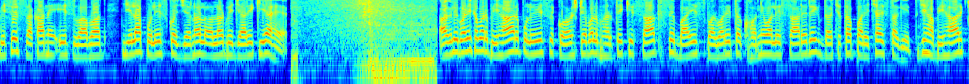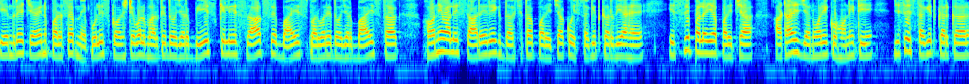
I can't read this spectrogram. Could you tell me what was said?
विशेष शाखा ने इस बाबत जिला पुलिस को जनरल अलर्ट भी जारी किया है। अगली बड़ी खबर, बिहार पुलिस कांस्टेबल भर्ती की सात से बाईस फरवरी तक होने वाली शारीरिक दक्षता परीक्षा स्थगित। जी हाँ बिहार केंद्रीय चयन परिषद ने पुलिस कांस्टेबल भर्ती 2020 के लिए सात से बाईस फरवरी 2022 तक होने वाली शारीरिक दक्षता परीक्षा को स्थगित कर दिया है। इससे पहले यह परीक्षा 28 जनवरी को होनी थी, जिसे स्थगित कर कर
